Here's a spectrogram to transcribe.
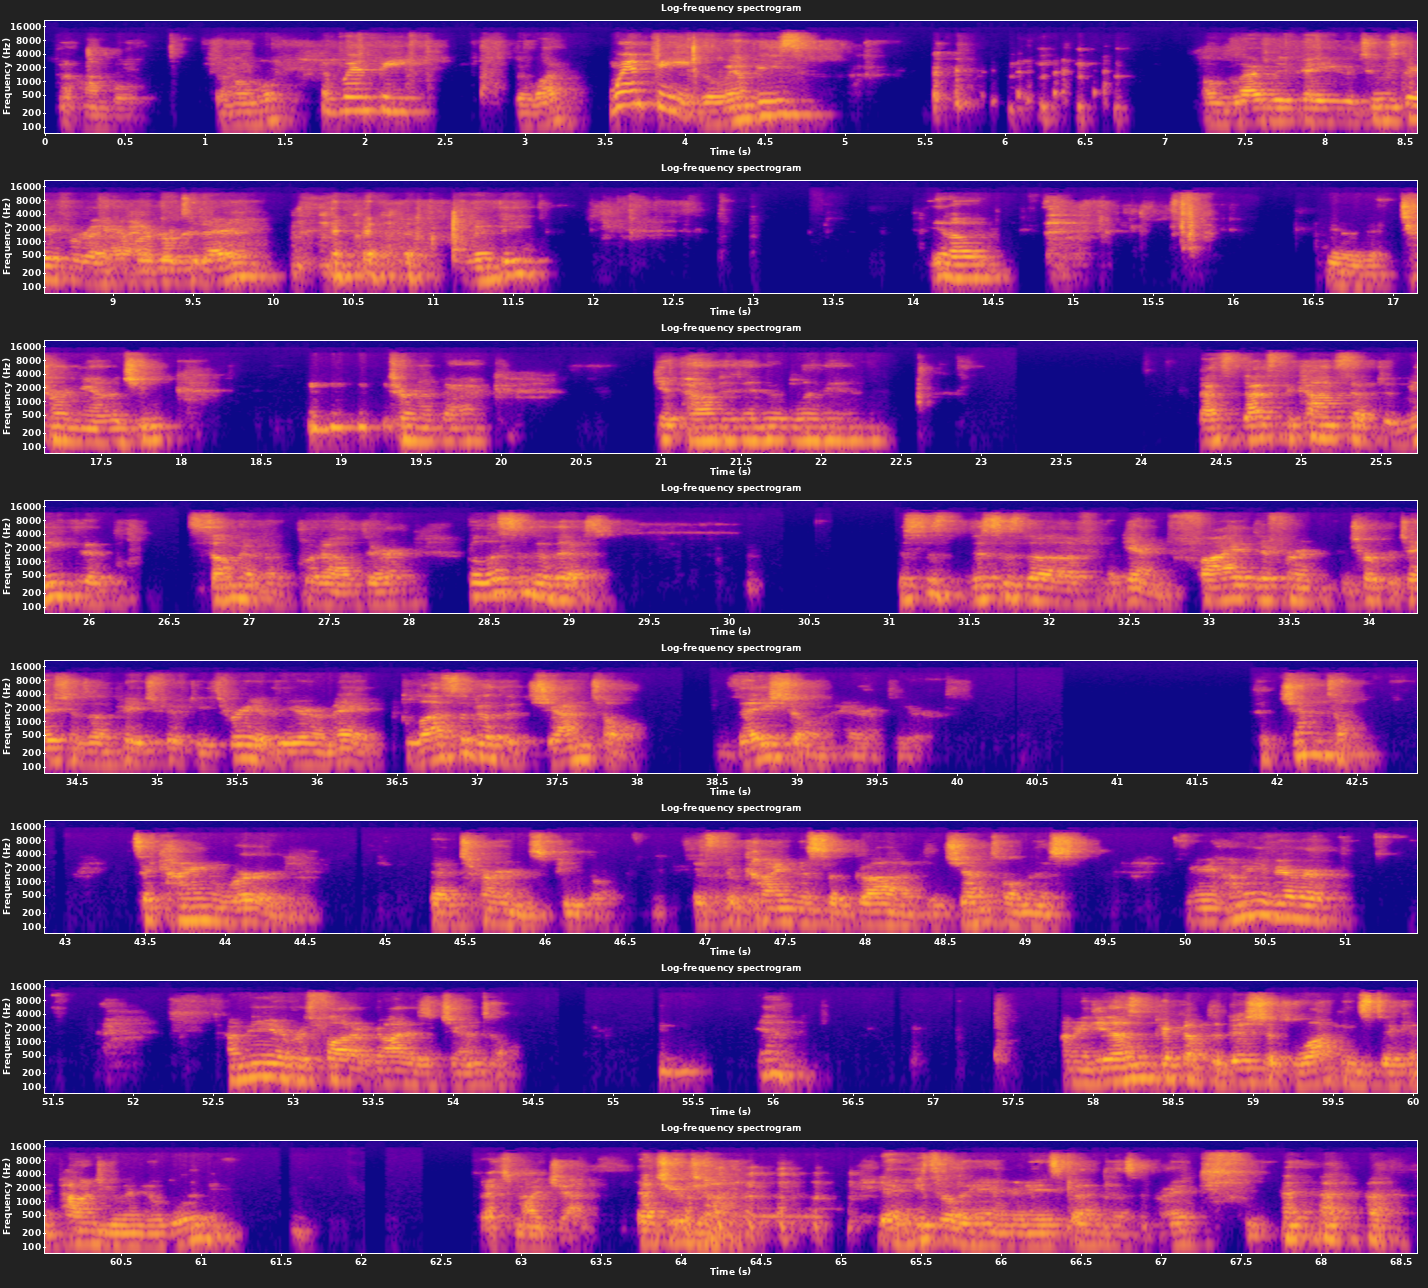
The humble. The humble, The wimpy, the what? wimpy. The wimpies? I'll gladly pay you a Tuesday for a hamburger today. Wimpy? You know, you know, that turn the other cheek, turn it back, get pounded into oblivion. That's, that's the concept of meek that some have put out there. But listen to this. This is, this is the, again, five different interpretations on page 53 of the Aramaic. Blessed are the gentle, they shall inherit the earth. The gentle, it's a kind word that turns people. It's the kindness of God, the gentleness. I mean, how many of you ever, how many of you ever thought of God as gentle? Yeah. I mean, he doesn't pick up the bishop's walking stick and pound you into oblivion. That's my job. That's your job. Yeah, you throw the hand grenades, God doesn't, right?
